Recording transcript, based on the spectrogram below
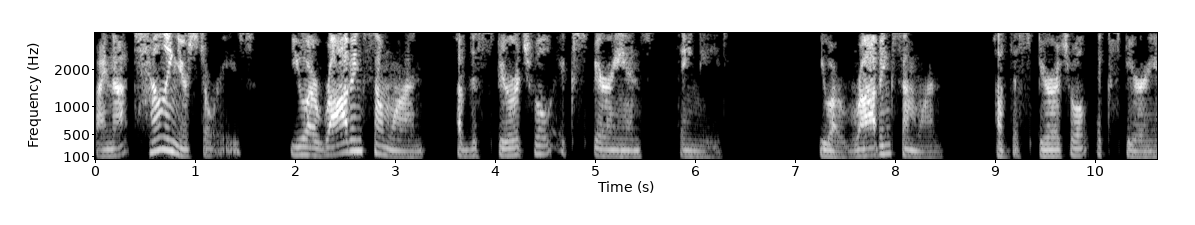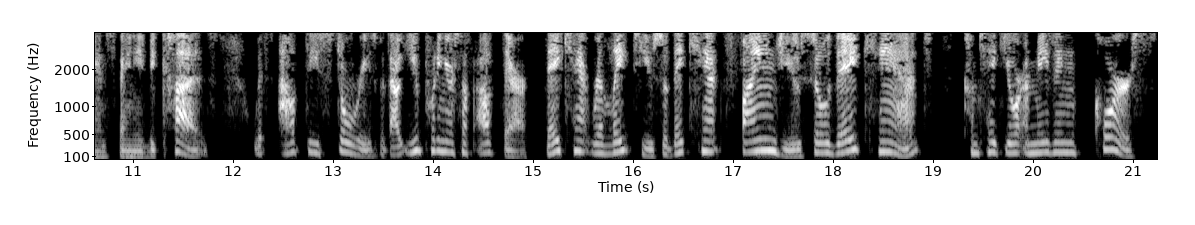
By not telling your stories, you are robbing someone of the spiritual experience they need. You are robbing someone of the spiritual experience they need because without these stories, without you putting yourself out there, they can't relate to you. So they can't find you. So they can't come take your amazing course,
